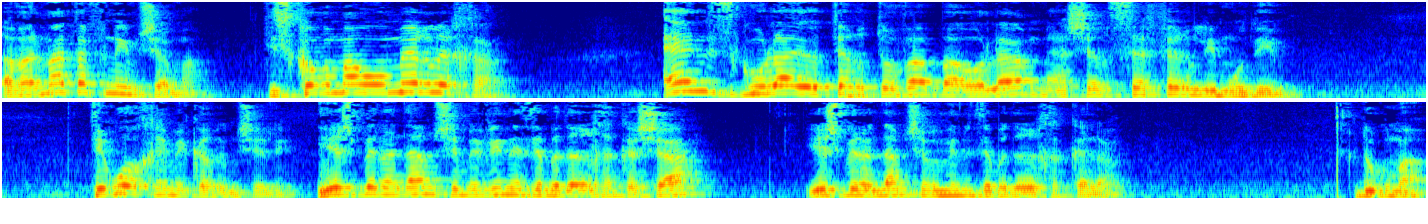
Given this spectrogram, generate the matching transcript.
אבל מה תפנים שמה? תזכור מה הוא אומר לך. אין סגולה יותר טובה בעולם מאשר ספר לימודים. תראו אחים יקרים שלי, יש בן אדם שמבין את זה בדרך הקשה, יש בן אדם שמבין את זה בדרך הקלה. דוגמה,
